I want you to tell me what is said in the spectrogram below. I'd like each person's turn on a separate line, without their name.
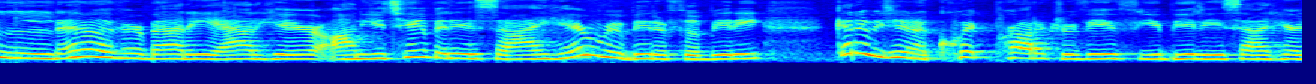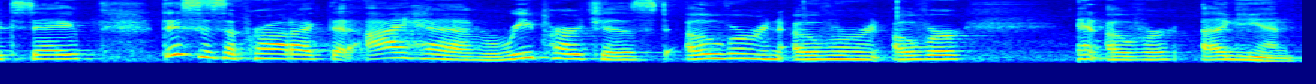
Hello everybody out here on YouTube. It is I here, RealBeautiful Beauty. Going to be doing a quick product review for you beauties out here today. This is a product that I have repurchased over and over and over and over again.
